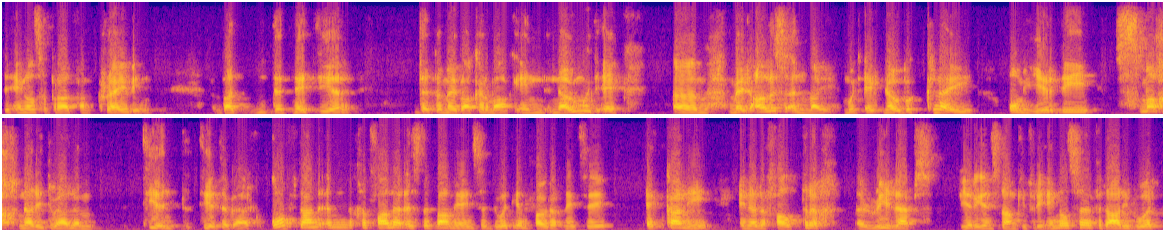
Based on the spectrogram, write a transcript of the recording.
Die Engelse praat van craving wat dit net weer dit by my wakker maak en nou moet ek ehm um, met alles in my moet ek nou beklei om hierdie smag na die dwelm teen teen te werk. Of dan in gevalle is dit waar mense dood eenvoudig net sê ek kan nie en hulle val terug 'n relapse weer eens dankie vir die Engelse vir daardie woord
